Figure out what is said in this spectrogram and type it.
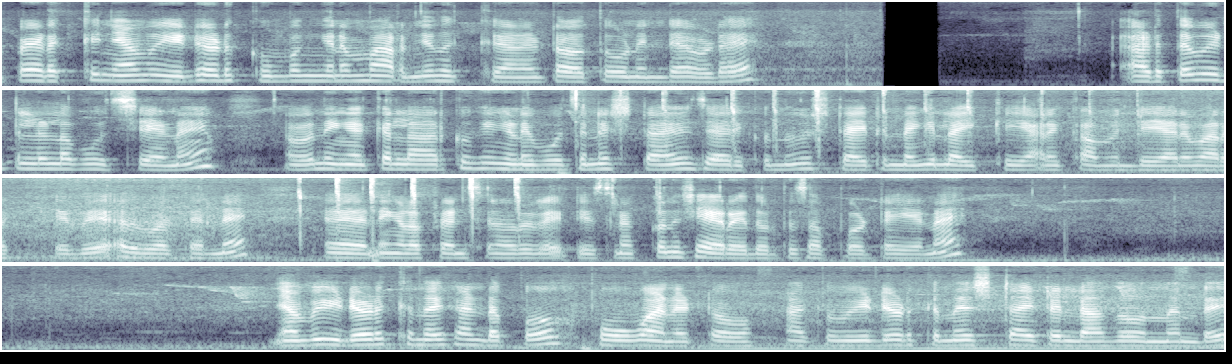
അപ്പോൾ ഇടയ്ക്ക് ഞാൻ വീഡിയോ എടുക്കുമ്പോൾ ഇങ്ങനെ മറിഞ്ഞ് നിൽക്കുകയാണ് കേട്ടോ തൂണിന്റെ അവിടെ. അടുത്ത വീട്ടിലുള്ള പൂച്ചയാണ്. അപ്പോൾ നിങ്ങൾക്ക് എല്ലാവർക്കും ഇങ്ങനെ പൂച്ചനെ ഇഷ്ടമായി വിചാരിക്കുന്നു. ഇഷ്ടമായിട്ടുണ്ടെങ്കിൽ ലൈക്ക് ചെയ്യാനും കമന്റ് ചെയ്യാനും മറക്കരുത്. അതുപോലെ തന്നെ നിങ്ങളുടെ നിങ്ങളെ ഫ്രണ്ട്സിനോ റിലേറ്റീവ്സിനൊക്കെ ഒന്ന് ഷെയർ ചെയ്ത് കൊടുത്ത് സപ്പോർട്ട് ചെയ്യണേ. ഞാൻ വീഡിയോ എടുക്കുന്നത് കണ്ടപ്പോൾ പോവാണ് കേട്ടോ ആൾക്ക് വീഡിയോ എടുക്കുന്നത് ഇഷ്ടമായിട്ടല്ല തോന്നുന്നുണ്ട്.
